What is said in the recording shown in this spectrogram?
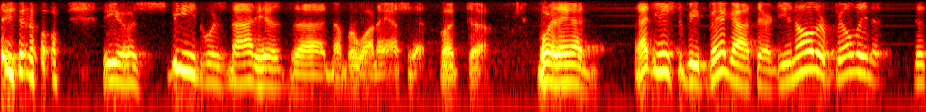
you know, he was speed was not his uh, number one asset, but uh, boy, they had that used to be big out there. Do you know they're building it? That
